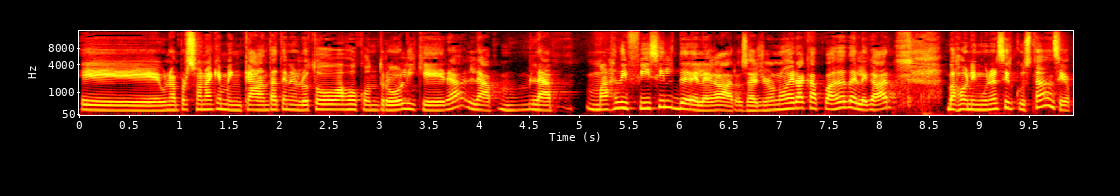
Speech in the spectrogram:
eh, una persona que me encanta tenerlo todo bajo control y que era la, la más difícil de delegar. O sea, yo no era capaz de delegar bajo ninguna circunstancia.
